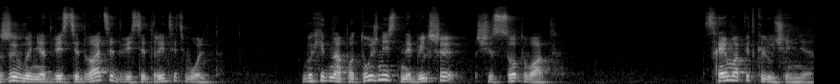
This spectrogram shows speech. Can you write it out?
Живлення 220-230 вольт. Вихідна потужність не більше 600 Вт. Схема підключення.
